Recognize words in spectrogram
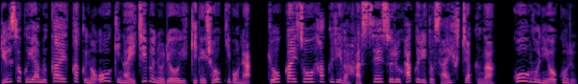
流速や向かい角の大きな一部の領域で小規模な境界層剥離が発生する剥離と再付着が交互に起こる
